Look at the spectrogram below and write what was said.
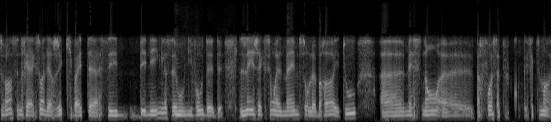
souvent, c'est une réaction allergique qui va être assez bénigne. C'est au niveau de, de l'injection elle-même sur le bras et tout. Euh, mais sinon, euh, parfois, ça peut effectivement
